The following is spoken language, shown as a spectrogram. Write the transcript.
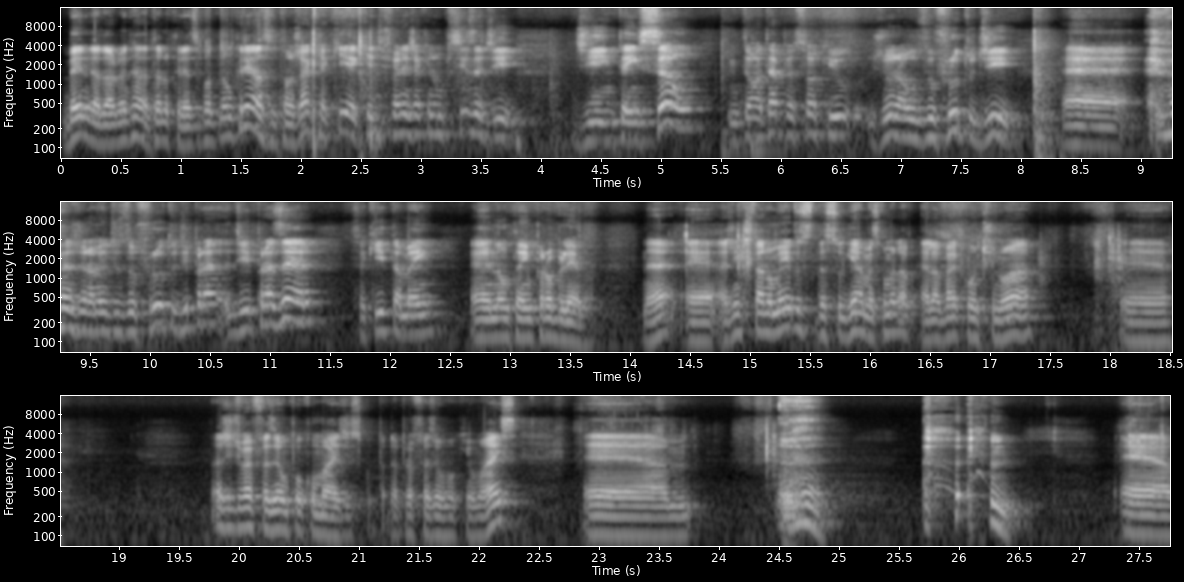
Ben Gadol Ben tanto criança quanto não criança. Então, já que aqui, aqui é diferente, aqui não precisa de, de intenção, então até a pessoa que jura usufruto de, é, juramento usufruto de, pra, de prazer, isso aqui também é, não tem problema. Né? É, a gente está no meio do, da sugia, mas como ela, ela vai continuar, é, a gente vai fazer um pouco mais, desculpa, dá para fazer um pouquinho mais. É, é,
